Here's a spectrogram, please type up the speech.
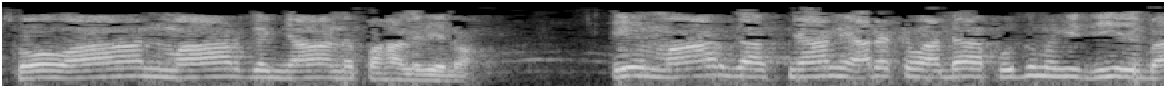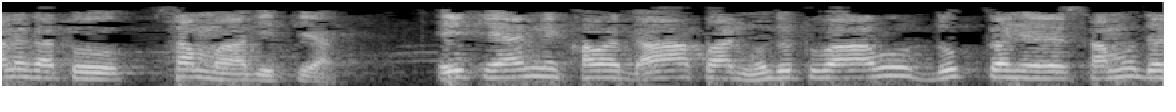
සෝවාන් මාර්ග ඥාන පහළ වෙනවා. ඒ මාර්ග ඥානෙ අරට වඩා පුදුම විදිහේ බලගත්ු සම්මාදිට්ඨියක්. ඒ කියන්නේ කවදාකවත් නොදුටුවා වූ දුක්ඛය, සමුදය,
